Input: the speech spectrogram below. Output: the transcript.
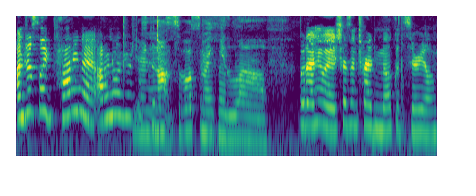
I'm just like patting it. I don't know if you're You're supposed to. not supposed to make me laugh. But anyway, she hasn't tried milk with cereal.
